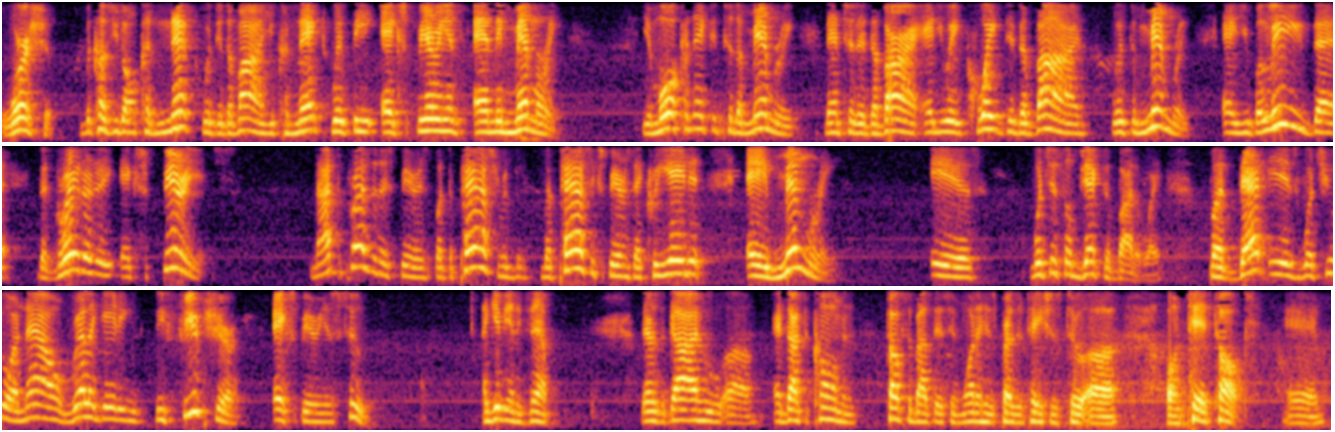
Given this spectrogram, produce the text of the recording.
worship because you don't connect with the divine. You connect with the experience and the memory. You're more connected to the memory than to the divine, and you equate the divine with the memory. and you believe that the greater the experience, not the present experience, but the past the past experience that created a memory is, which is subjective by the way, but that is what you are now relegating the future experience to. I give you an example. There's a guy who, uh, and Dr. Kahneman talks about this in one of his presentations to uh, on TED Talks, and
